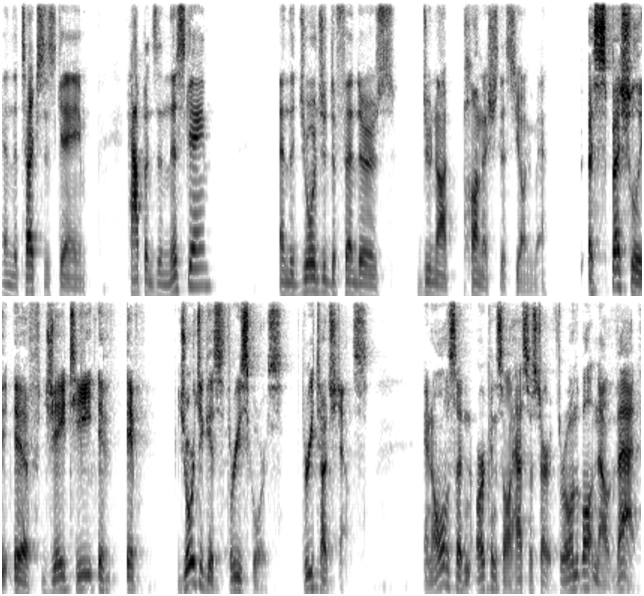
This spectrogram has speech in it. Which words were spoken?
and the Texas game happens in this game, and the Georgia defenders do not punish this young man. Especially if JT if if Georgia gets three scores, three touchdowns, and all of a sudden Arkansas has to start throwing the ball. Now that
